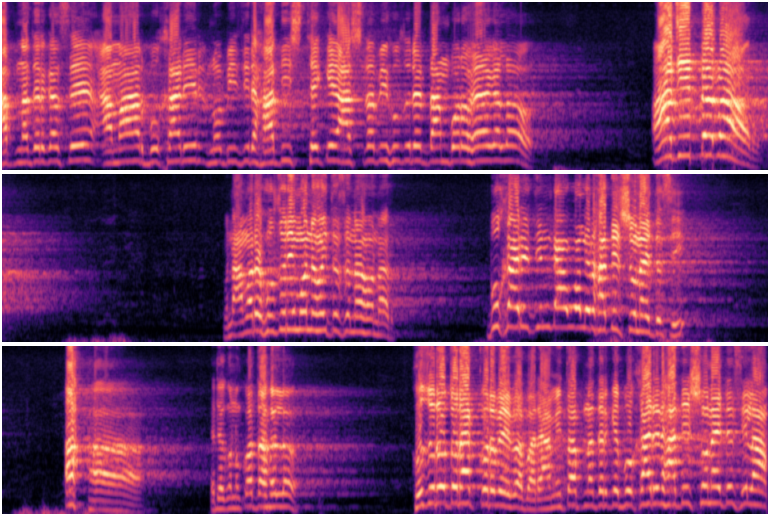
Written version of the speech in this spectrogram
আপনাদের কাছে আমার বুখারির নবীজির হাদিস থেকে আশরাফি হুজুরের দাম বড় হয়ে গেল। আজীব ব্যাপার। মানে আমার হুজুরই মনে হইতেছে না ওনার বুখারি তিনটা আওয়ালের হাদিস শোনাইতেছি। আহা, এটা কোনো কথা হলো? হুজুরও তো রাগ করবে ব্যাপারে। আমি তো আপনাদেরকে বুখারির হাদিস শোনাইতেছিলাম।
